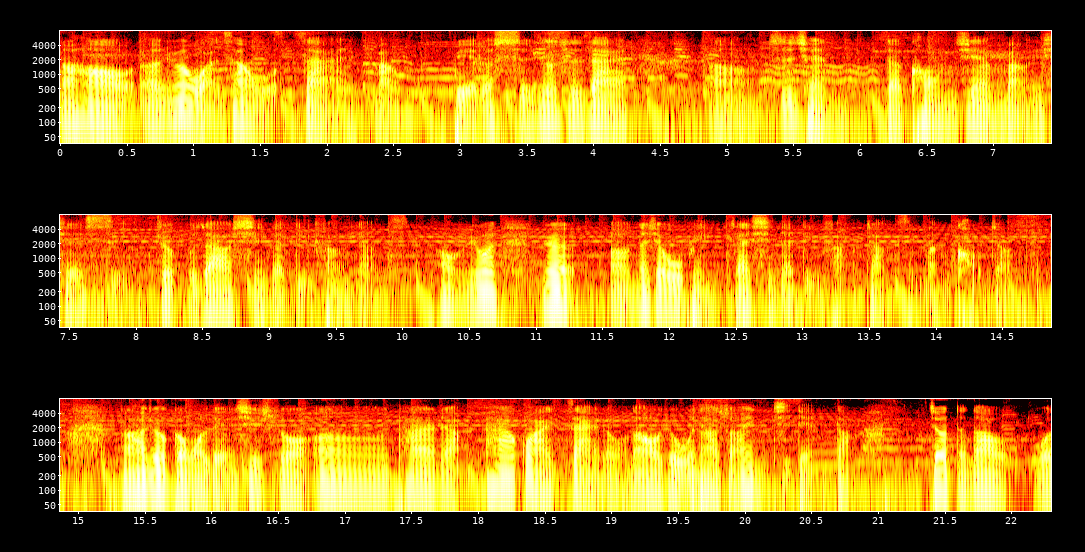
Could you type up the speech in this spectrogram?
然后嗯因为晚上我在忙。别的事就是在呃之前的空间忙一些事，就不在新的地方这样子哦，因为因为呃那些物品在新的地方这样子门口这样子，然后他就跟我联系说，嗯，他要他要过来载了，然后我就问他说，哎，你几点到？就等到我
